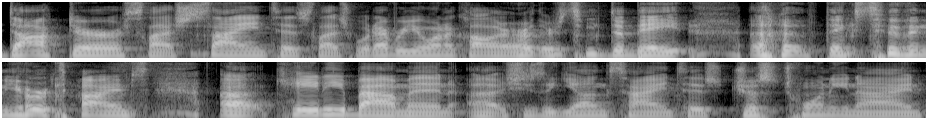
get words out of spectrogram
doctor slash scientist slash whatever you want to call her. There's some debate uh, thanks to the New York Times. Uh, Katie Bouman, uh, she's a young scientist, just 29,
